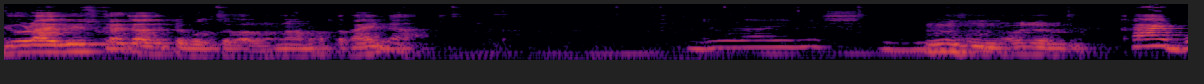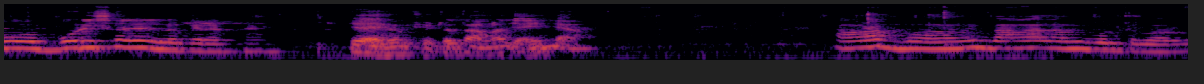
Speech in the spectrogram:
জোড়া ইলিশ খায় তাদের তো বলতে পারব না আমরা তো খাই না। হুম হুম ওই জন্য। খায় বরিশালের লোকেরা খায়। যাই হোক সেটা তো আমরা জানি না। আমরা আমি বাঙাল আমি বলতে পারব।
